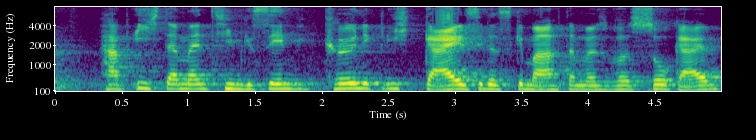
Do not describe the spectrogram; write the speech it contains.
habe ich da mein Team gesehen, wie königlich geil sie das gemacht haben. Also war so geil.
